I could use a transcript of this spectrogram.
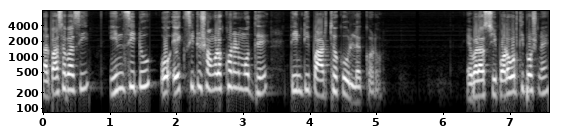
তার পাশাপাশি ইনসিটু ও এক্সিটু সংরক্ষণের মধ্যে তিনটি পার্থক্য উল্লেখ করো। এবার আসছি পরবর্তী প্রশ্নে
